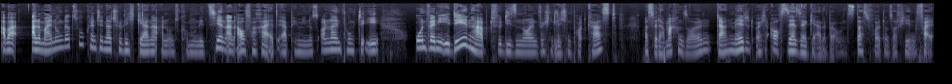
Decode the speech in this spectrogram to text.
aber alle Meinungen dazu könnt ihr natürlich gerne an uns kommunizieren an aufwacher.rp-online.de. Und wenn ihr Ideen habt für diesen neuen wöchentlichen Podcast, was wir da machen sollen, dann meldet euch auch sehr, sehr gerne bei uns. Das freut uns auf jeden Fall.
